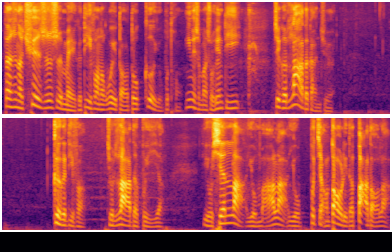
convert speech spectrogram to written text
但是呢，确实是每个地方的味道都各有不同。因为什么？首先第一，这个辣的感觉，各个地方就辣的不一样，有鲜辣，有麻辣，有不讲道理的霸道辣。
